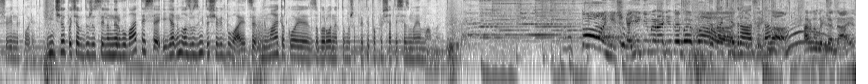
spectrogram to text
що він не поряд. Мій чоловік почав дуже сильно нервуватися, і я не могла зрозуміти, що відбувається. Немає такої заборони, хто може прийти попрощатися з моєю мамою. Тонічка, які ми раді тебе бачити. Отак відразу, да? Гарно виглядаєш.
